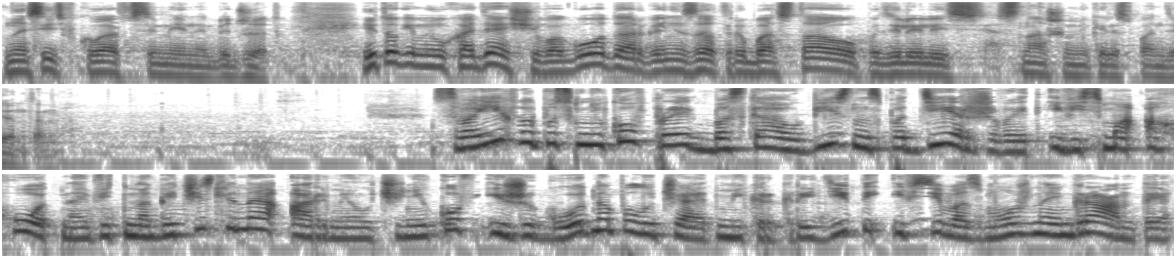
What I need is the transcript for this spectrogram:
вносить вклад в семейный бюджет. Итогами уходящего года организаторы «Бастау» поделились с нашими корреспондентами. Своих выпускников проект «Бастау Бизнес» поддерживает и весьма охотно, ведь многочисленная армия учеников ежегодно получает микрокредиты и всевозможные гранты.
